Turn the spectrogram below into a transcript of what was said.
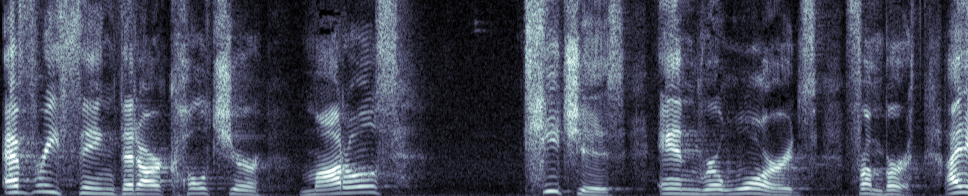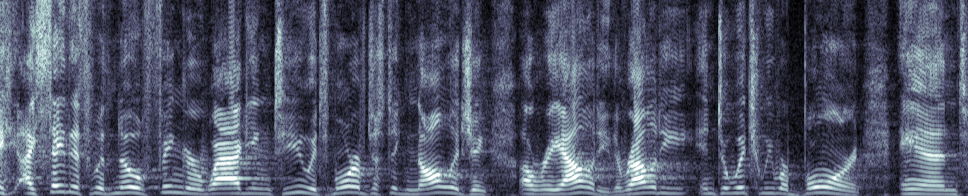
everything that our culture models teaches and rewards from birth. I, I, say this with no finger wagging to you. It's more of just acknowledging a reality, the reality into which we were born and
